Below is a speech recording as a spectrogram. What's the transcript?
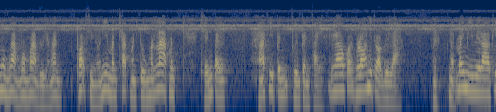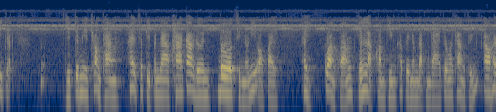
งุ่มง่ามงุ่มง่ามอยู่อย่างนั้น เพราะสิ่งเหล่านี้มันชักมันจูงมันลากมันเข็นไปหาที่เป็นฟืนเป็นไฟเราก็ร้อนอยู่ตลอดเวลานั่นไม่มีเวลาที่จะจิตจะมีช่องทางให้สติปัญญาพาก้าวเดิน เบิกสิ่งเหล่านี้ออกไป ให้กว้างขวางเห็นหลักความจริงเข้าเป็นลำดับดาจนกระทั่งถึง เอาให้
